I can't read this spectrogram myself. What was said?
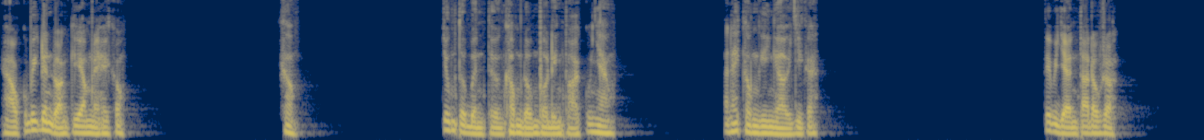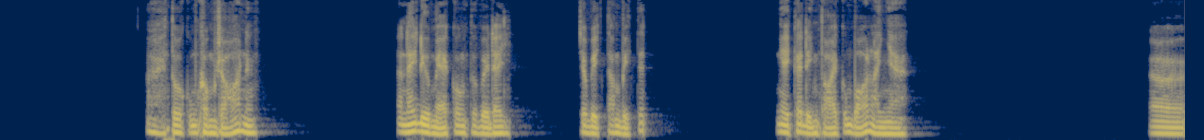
Hào có biết đến đoạn ghi âm này hay không? Không. Chúng tôi bình thường không đụng vào điện thoại của nhau. Anh ấy không nghi ngờ gì cả. Thế bây giờ anh ta đâu rồi? à, Tôi cũng không rõ nữa. Anh ấy đưa mẹ con tôi về đây Cho biệt tâm biệt tích. Ngay cả điện thoại cũng bỏ lại nhà. Ờ,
